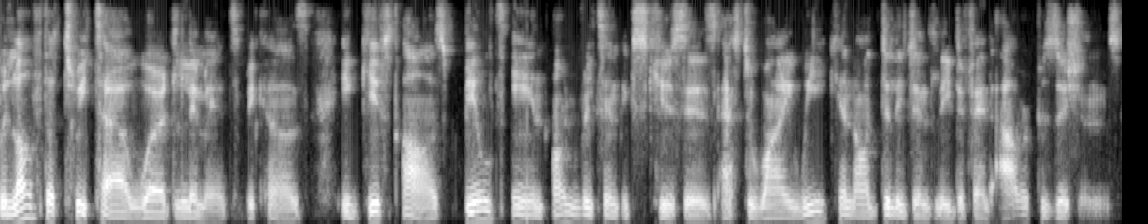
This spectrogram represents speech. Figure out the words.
We love the Twitter word limit because it gives us built in unwritten excuses as to why we cannot diligently defend our positions,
